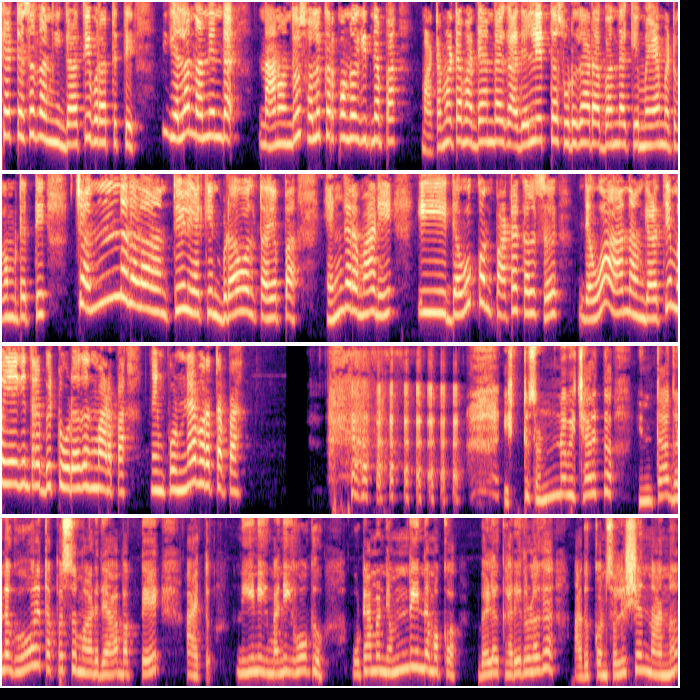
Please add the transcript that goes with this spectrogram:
ಕೆಟ್ಟ ಹೆಸರು ನನ್ಗೆ ಜಾತಿ ಬರತ್ತೈತಿ. ಎಲ್ಲ ನನ್ನಿಂದ. ನಾನೊಂದು ಸೊಲ ಕರ್ಕೊಂಡು ಹೋಗಿದ್ನಪ್ಪ. ಮಠ ಮಠ ಮಧ್ಯಾಹ್ನದಾಗ ಅದೆಲ್ಲಿತ್ತ ಸುಡುಗಾಡ ಬಂದ ಆಕಿ ಮೈಯ ಮೆಟ್ಕೊಂಡ್ಬಿಟ್ಟೈತಿ ಚಂದದಳ ಅಂತೇಳಿ ಆಕಿನ್ ಬಿಡವಲ್ತಾಯಪ್ಪ ಹೆಂಗಾರ ಮಾಡಿ ಈ ದವಕ್ಕೊಂದು ಪಾಠ ಕಲ್ಸು. ದವ್ವ ನನ್ನ ಗೆಳತಿ ಮೈಯಾಗಿಂತ ಬಿಟ್ಟು ಉಡೋದಂಗ್ ಮಾಡಪ್ಪ. ನಿಮ್ ಪುಣ್ಯ ಬರುತ್ತಪ್ಪ. ಇಷ್ಟು ಸಣ್ಣ ವಿಚಾರಕ್ಕೆ ಇಂಥ ಘನಘೋರ ತಪಸ್ಸು ಮಾಡಿದೆ ಆ ಭಕ್ತೆ. ಆಯ್ತು ನೀನೀಗ ಮನೆಗೆ ಹೋಗು. ಊಟ ಮಾಡಿ ನೆಮ್ಮದಿಯಿಂದ ಮಕ್ಕೋ. ಬೆಳಕು ಕರಿದೊಳಗ ಅದಕ್ಕೊಂದು ಸೊಲ್ಯೂಷನ್ ನಾನು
